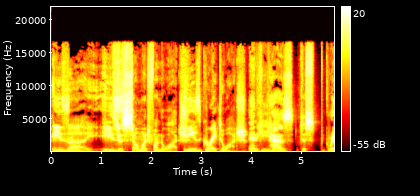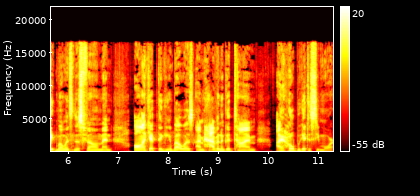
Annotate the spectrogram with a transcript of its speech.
He's uh, He's, he's just so much fun to watch. he's great to watch. and he has just great moments in this film. And all I kept thinking about was, I'm having a good time. I hope we get to see more.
